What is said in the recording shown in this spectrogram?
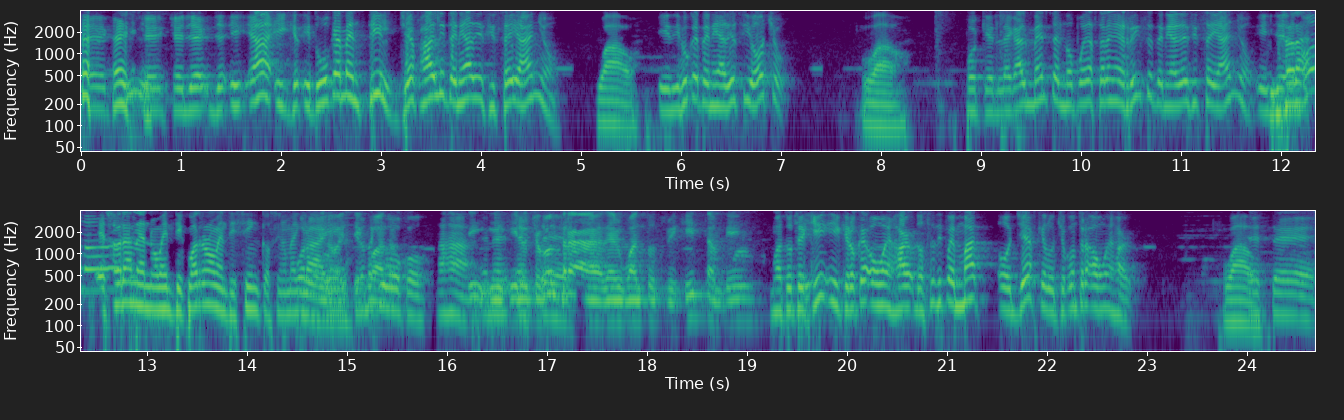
Eh, que- que- y, ah, y y tuvo que mentir. Jeff Hardy tenía 16 años Wow. y dijo que tenía 18. Wow. Porque legalmente él no podía estar en el ring si tenía 16 años. Y Eso era, no, no, eso era en el 94-95, si no me por ahí, equivoco. si no me 94. equivoco. Ajá, Y, el- y luchó este, contra del One Two Three Kid también. Matute Kid, y creo que Owen Hart, no sé si fue Matt o Jeff que luchó contra Owen Hart. Wow. Este,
